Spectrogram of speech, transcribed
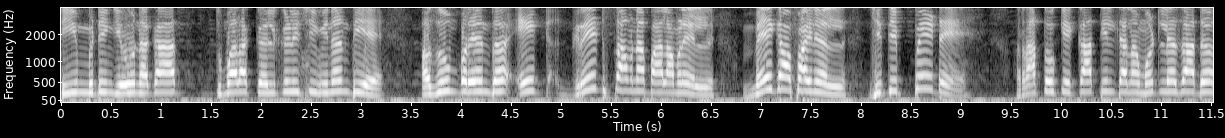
टीम मिटिंग घेऊ नका. तुम्हाला कळकळीची विनंती आहे. अजूनपर्यंत एक ग्रेट सामना पाहायला मिळेल. मेगा फायनल जिथे पेट आहे रातो के कातील त्यांना म्हटलं जातं.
